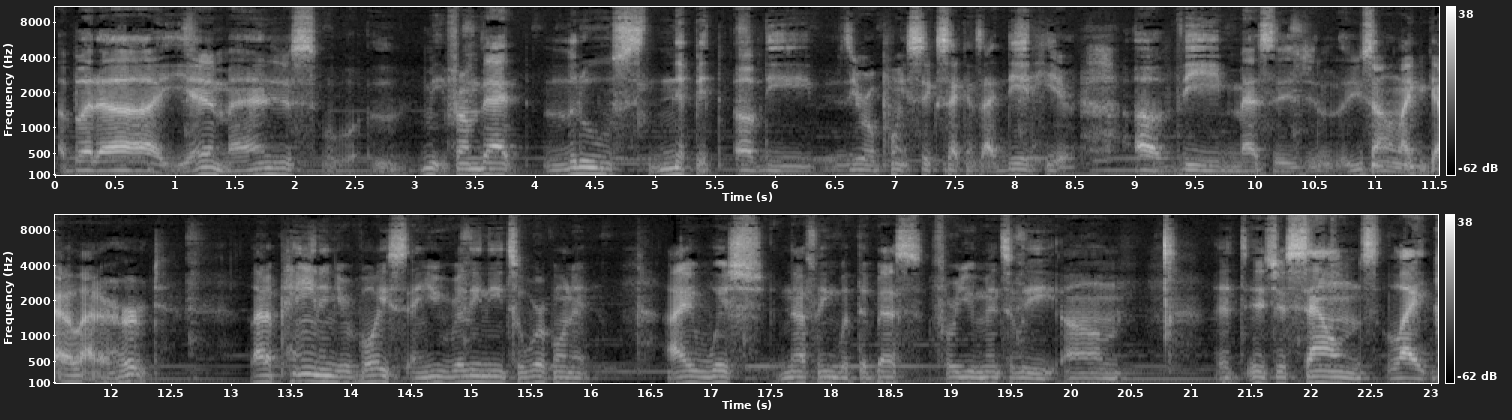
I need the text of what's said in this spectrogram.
But uh yeah man just from that little snippet of the 0.6 seconds I did hear of the message, you sound like you got a lot of hurt, a lot of pain in your voice, and you really need to work on it. I wish nothing but the best for you mentally. Um, it it just sounds like.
